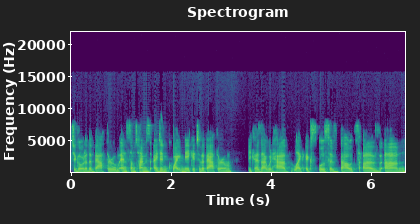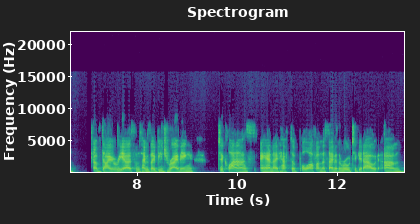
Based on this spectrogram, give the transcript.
to go to the bathroom. And sometimes I didn't quite make it to the bathroom because I would have like explosive bouts of, um, of diarrhea. Sometimes I'd be driving to class and I'd have to pull off on the side of the road to get out. Um,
